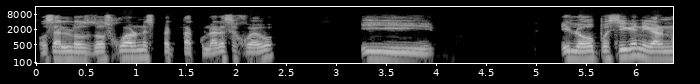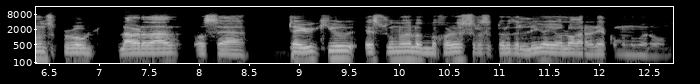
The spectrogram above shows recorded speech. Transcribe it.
O sea, los dos jugaron espectacular ese juego y, y luego pues siguen y ganan un Super Bowl. La verdad, o sea, Tyreek Hill es uno de los mejores receptores de la liga, yo lo agarraría como número uno.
